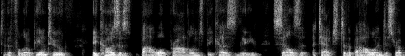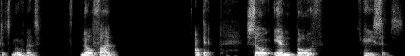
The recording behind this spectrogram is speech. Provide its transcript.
to the fallopian tube. It causes bowel problems because the cells attach to the bowel and disrupt its movements. No fun. Okay. So in both cases,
